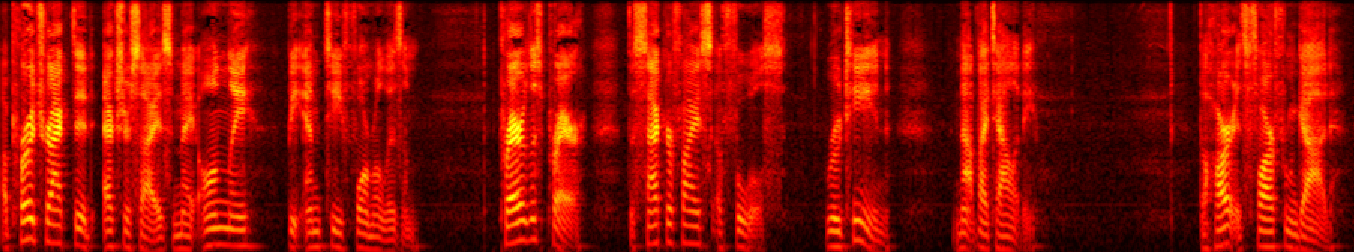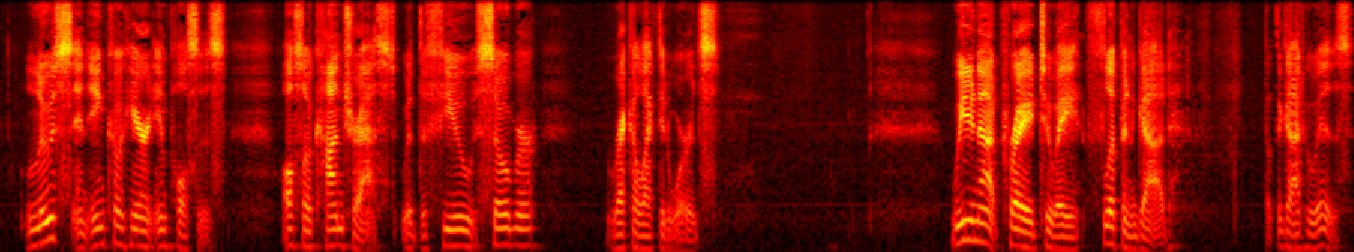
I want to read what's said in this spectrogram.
a protracted exercise may only be empty formalism. Prayerless prayer, the sacrifice of fools, routine, not vitality. The heart is far from God, loose and incoherent impulses also contrast with the few sober, recollected words. We do not pray to a flippant God, but the God who is.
